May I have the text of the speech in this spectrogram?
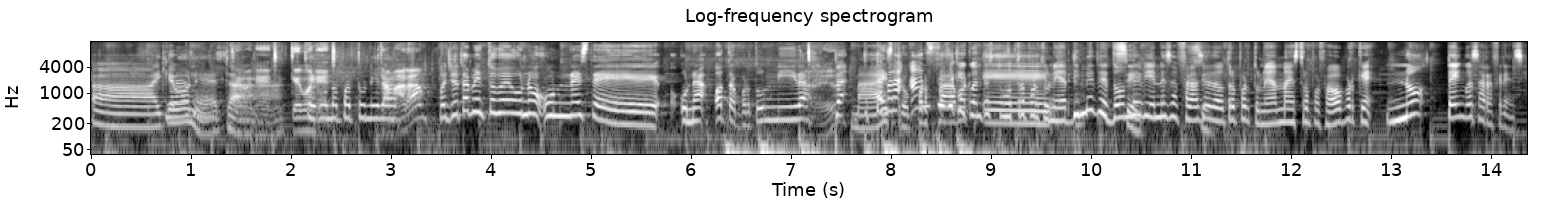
Ay, qué Gracias. Qué bonita. qué bonito. Segunda oportunidad. Tamara, Pues yo también tuve uno, un este, una otra oportunidad. Pa- Maestro, Tamara, por antes favor. de que cuentes tu otra eh, oportunidad, dime de dónde sí, viene esa frase sí. de otra oportunidad, maestro, por favor, porque no tengo esa referencia.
